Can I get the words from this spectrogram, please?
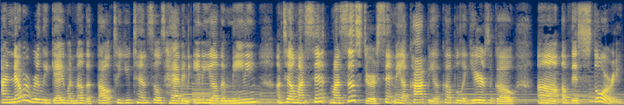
I never really gave another thought to utensils having any other meaning until my my sister sent me a copy a couple of years ago uh, of this story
